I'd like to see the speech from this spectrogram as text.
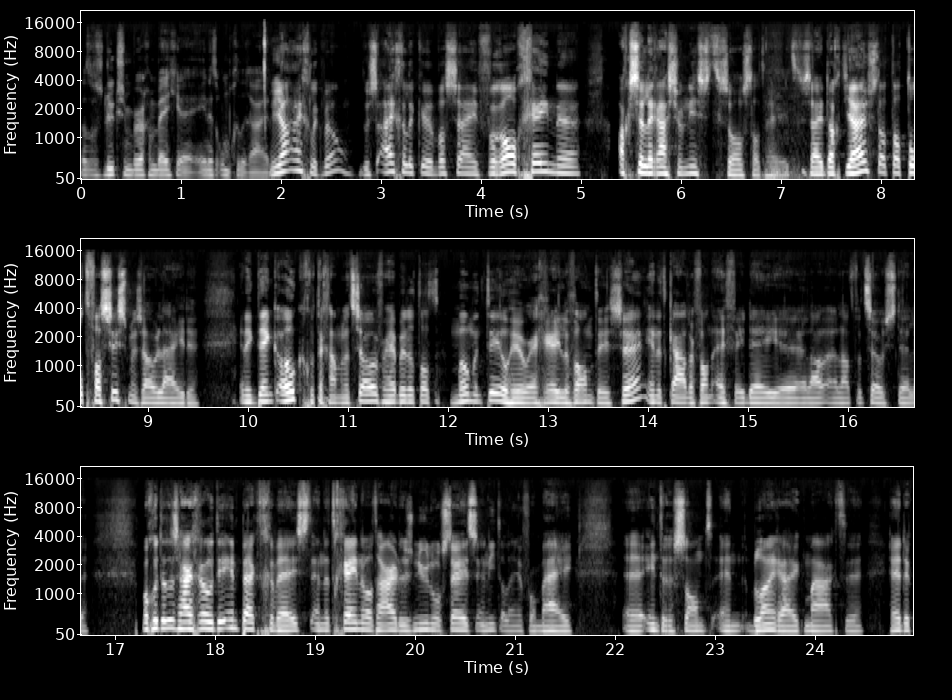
Dat was Luxemburg een beetje in het omgedraaide. Ja, eigenlijk wel. Dus eigenlijk uh, was zij vooral geen uh, accelerationist, zoals dat heet. Zij dacht juist dat dat tot fascisme zou leiden. En ik denk ook, goed, daar gaan we het zo over hebben, dat dat momenteel heel erg relevant is. Hè? In het kader van FVD, uh, la laten we het zo stellen. Maar goed, dat is haar grote impact geweest. En hetgene wat haar dus nu nog steeds, en niet alleen voor mij, interessant en belangrijk maakte. Hè, de,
